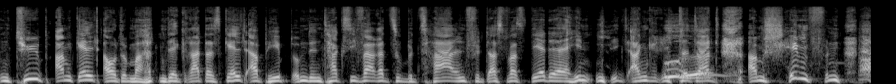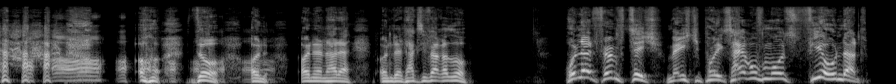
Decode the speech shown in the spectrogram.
Ein Typ am Geldautomaten, der gerade das Geld abhebt, um den Taxifahrer zu bezahlen für das, was der, der da hinten liegt, angerichtet hat, am Schimpfen. so, und, und dann hat er, und der Taxifahrer so, 150, wenn ich die Polizei rufen muss, 400.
